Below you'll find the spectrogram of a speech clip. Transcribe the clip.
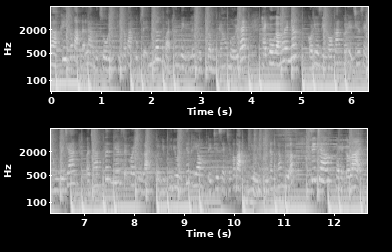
và khi các bạn đã làm được rồi thì các bạn cũng sẽ nâng bản thân mình lên một tầm cao mới đấy. Hãy cố gắng lên nhé. Có điều gì khó khăn có thể chia sẻ cùng với Trang và Trang tất nhiên sẽ quay trở lại ở những video tiếp theo để chia sẻ cho các bạn nhiều kỹ năng khác nữa. Xin chào và hẹn gặp lại.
